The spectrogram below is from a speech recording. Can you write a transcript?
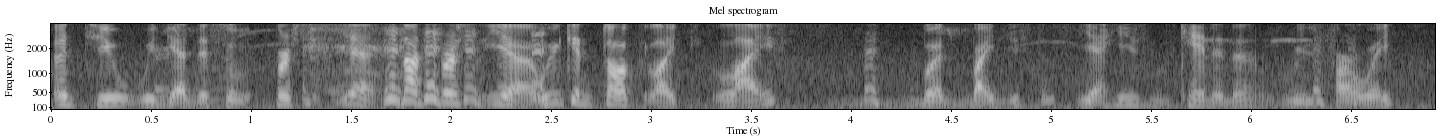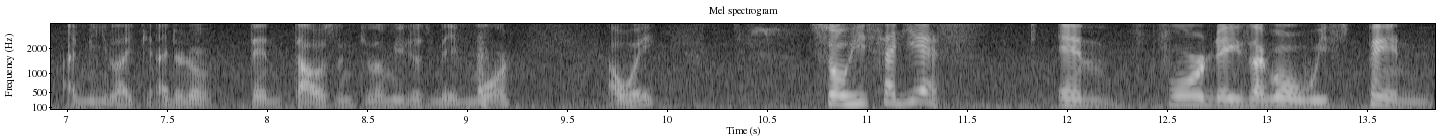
until we get the solution. Person, yeah, not person. Yeah, we can talk like live, but by distance. Yeah, he's in Canada, really far away. I mean, like I don't know, ten thousand kilometers, maybe more away. So he said yes, and four days ago we spent.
